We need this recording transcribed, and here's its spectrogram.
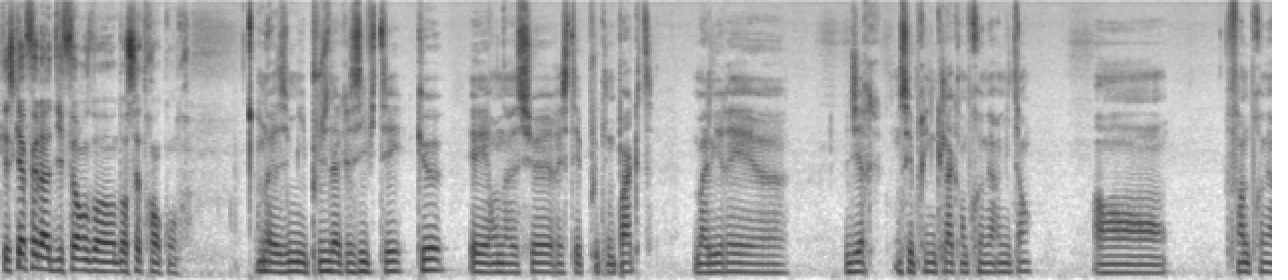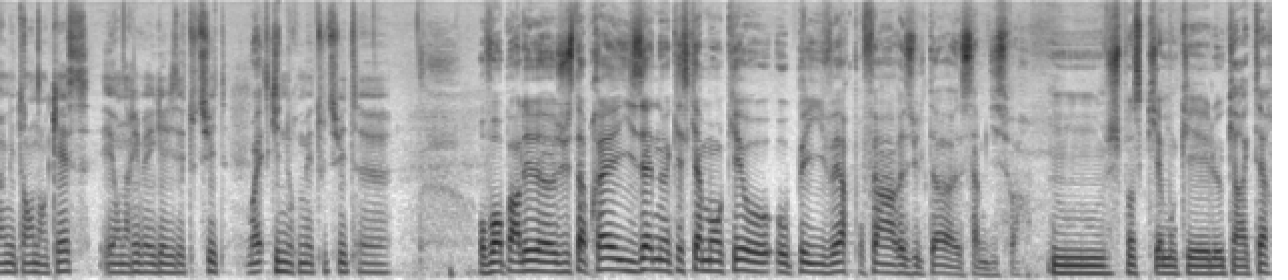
Qu'est-ce qui a fait la différence dans, dans cette rencontre? On a mis plus d'agressivité qu'eux et on a su rester plus compact malgré euh, dire qu'on s'est pris une claque en première mi-temps. En fin de première mi-temps, on encaisse et on arrive à égaliser tout de suite. Ce qui nous remet tout de suite. Euh, on va en parler euh, juste après. Isen, qu'est-ce qui a manqué au, Pays Vert pour faire un résultat samedi soir? Hmm, Je pense qu'il a manqué le caractère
